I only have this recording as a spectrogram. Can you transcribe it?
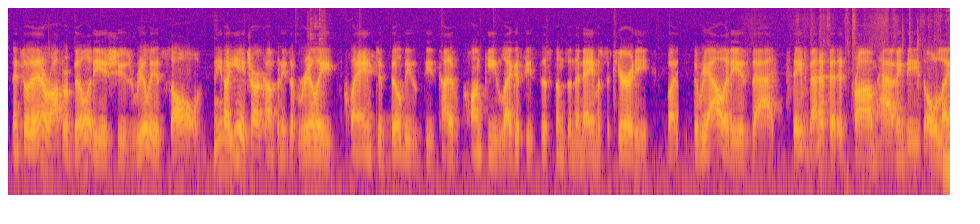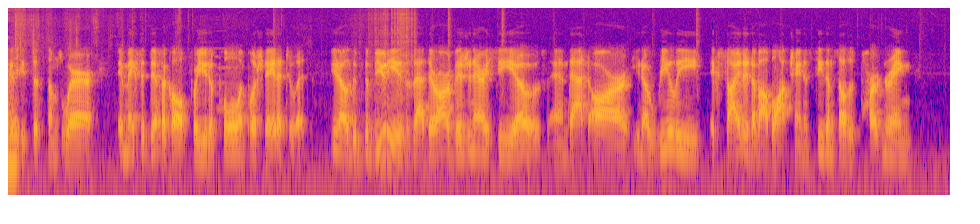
And so the interoperability issues really is solved. You know, EHR companies have really claimed to build these, these kind of clunky legacy systems in the name of security. But the reality is that they've benefited from having these old legacy right. systems where it makes it difficult for you to pull and push data to it. You know, the, the beauty is, is that there are visionary CEOs and that are, you know, really excited about blockchain and see themselves as partnering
